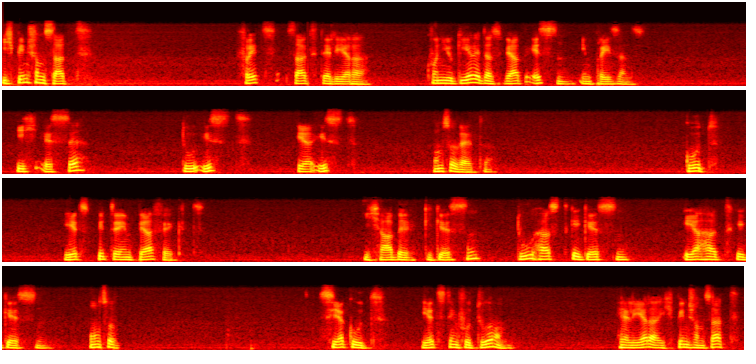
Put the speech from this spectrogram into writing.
Ich bin schon satt. Fritz, sagt der Lehrer, konjugiere das Verb essen im Präsens. Ich esse, du isst, er isst und so weiter. Gut, jetzt bitte im Perfekt. Ich habe gegessen, du hast gegessen, er hat gegessen und so. Sehr gut, jetzt im Futurum. Herr Lehrer, ich bin schon satt.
